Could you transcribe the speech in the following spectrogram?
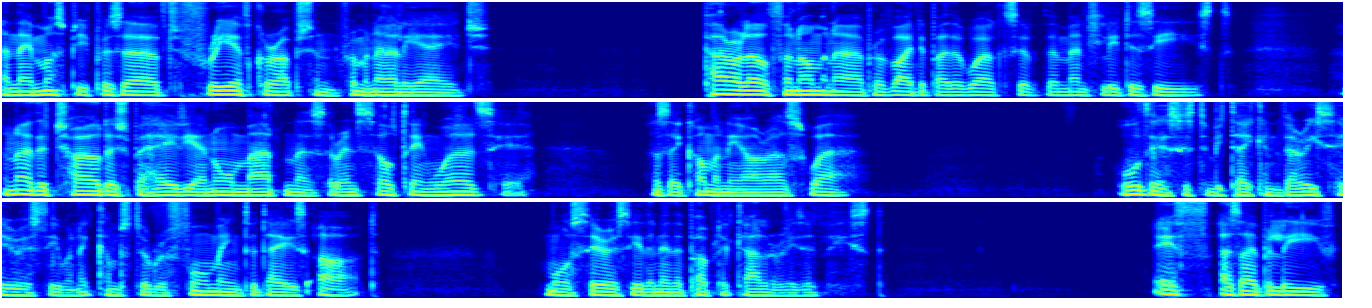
and they must be preserved free of corruption from an early age. Parallel phenomena are provided by the works of the mentally diseased, and neither childish behaviour nor madness are insulting words here, as they commonly are elsewhere. All this is to be taken very seriously when it comes to reforming today's art, more seriously than in the public galleries at least. If, as I believe,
